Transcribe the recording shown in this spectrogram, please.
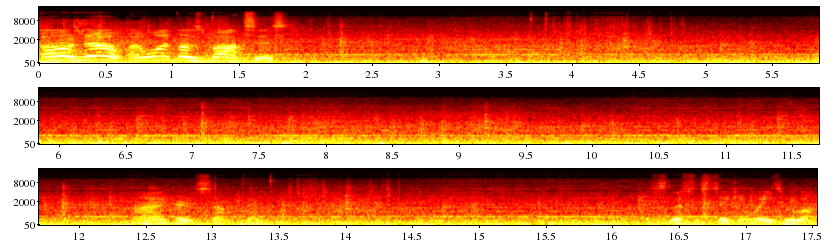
Oh no, I want those boxes. I heard something. This lift is taking way too long.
